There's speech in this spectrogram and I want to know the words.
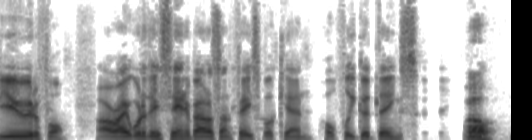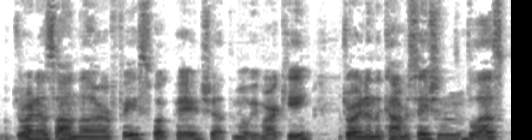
Beautiful. All right. What are they saying about us on Facebook, Ken? Hopefully, good things. Well, join us on our Facebook page at the Movie Marquee. Join in the conversation. The last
